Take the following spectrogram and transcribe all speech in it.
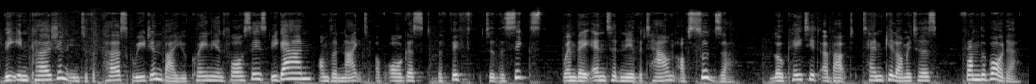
The incursion into the Kursk region by Ukrainian forces began on the night of August the 5th to the 6th when they entered near the town of Sudzha, located about 10 kilometers from the border.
